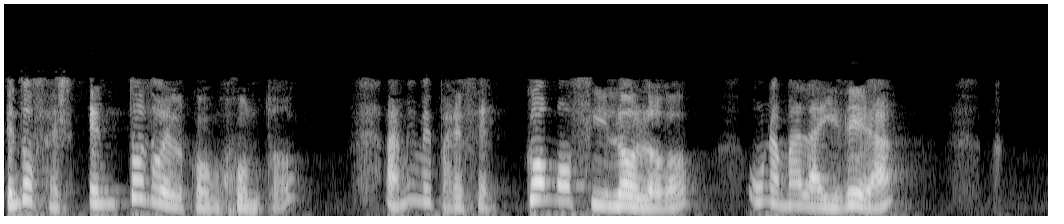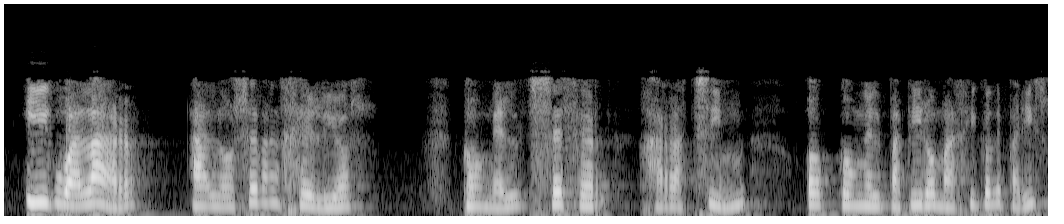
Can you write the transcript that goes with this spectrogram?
Entonces, en todo el conjunto, a mí me parece, como filólogo, una mala idea igualar a los evangelios con el Sefer Haratzim o con el papiro mágico de París.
